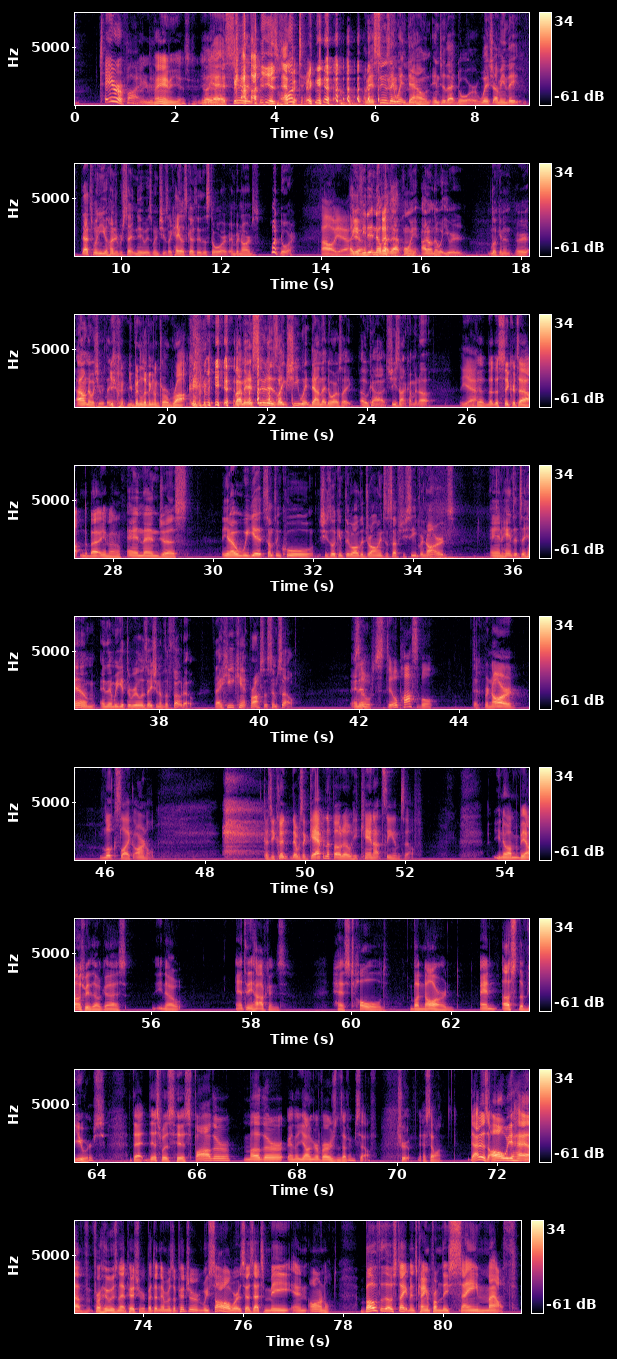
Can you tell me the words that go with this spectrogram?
terrifying. Man, he is. Like, Yeah. as soon as he is Haunting. I mean, as soon as they went down into that door, which I mean, they that's when you 100% knew is when she was like, "Hey, let's go through this door," and Bernard's, "What door?" Oh yeah, Like, Yeah. if you didn't know by That- that point, I don't know what you were looking at, or I don't know what you were thinking. You've been living under a rock. But I mean, as soon as like she went down that door, I was like, "Oh God, she's not coming up." Yeah. Yeah, the, the secret's out. The you know. And then just, you know, we get something cool. She's looking through all the drawings and stuff. She see Bernard's, and hands it to him, and then we get the realization of the photo that he can't process himself. And so then, still possible that Bernard looks like Arnold. Because he couldn't. There was a gap in the photo. He cannot see himself. You know, I'm gonna be honest with you though, guys. You know, Anthony Hopkins has told Bernard and us, the viewers, that this was his father, mother, and the younger versions of himself, True. and so on. That is all we have for who is in that picture. But then there was a picture we saw where it says that's me and Arnold. Both of those statements came from the same mouth.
